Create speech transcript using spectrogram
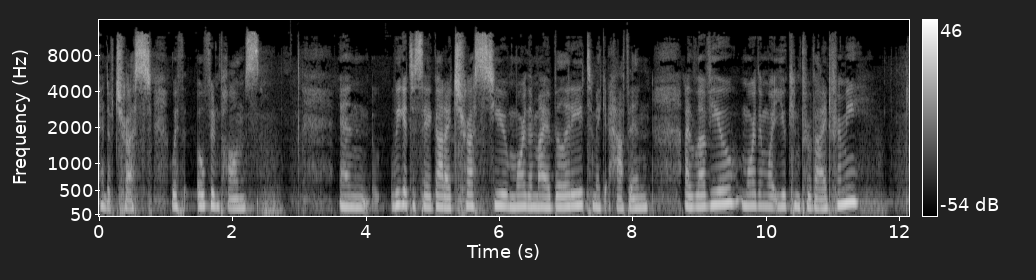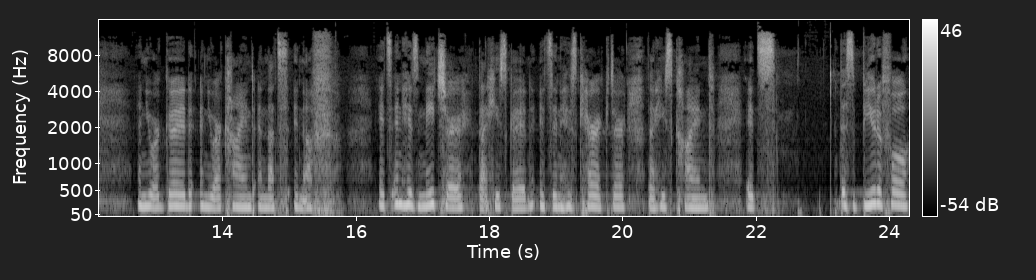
and of trust with open palms. And we get to say, God, I trust you more than my ability to make it happen. I love you more than what you can provide for me. And you are good and you are kind, and that's enough. It's in his nature that he's good, it's in his character that he's kind. It's this beautiful,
